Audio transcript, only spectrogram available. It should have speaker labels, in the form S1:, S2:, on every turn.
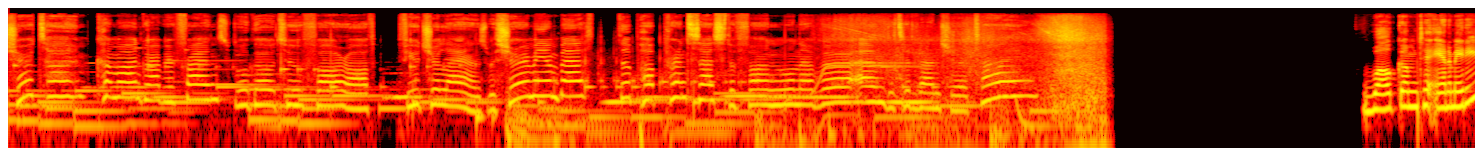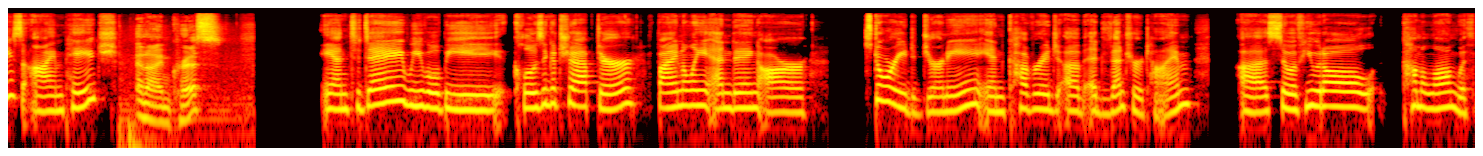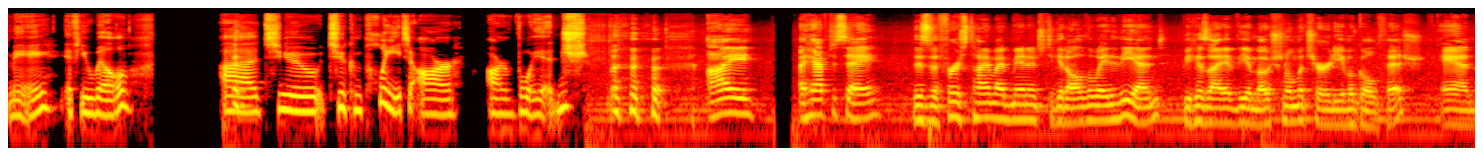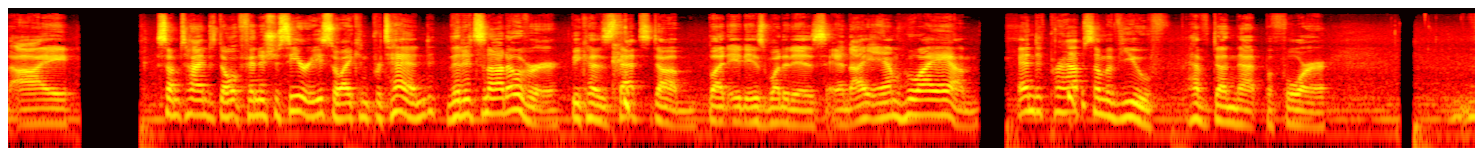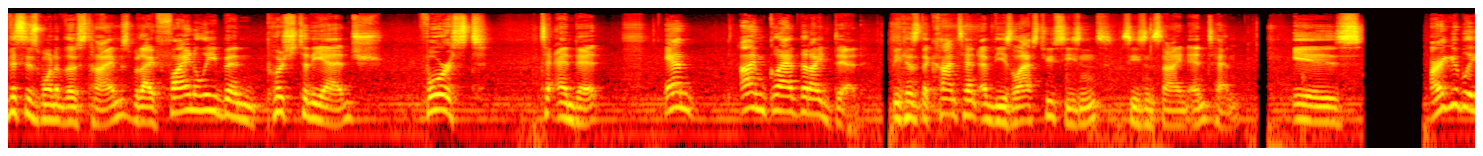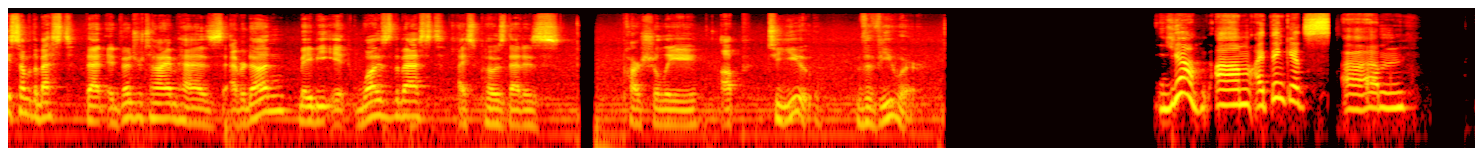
S1: Adventure time. Come on, grab your friends. We'll go too far off future lands with Shermie and Beth, the pup princess. The fun will never end. It's adventure time.
S2: Welcome to Animates. I'm Paige.
S3: And I'm Chris.
S2: And today we will be closing a chapter, finally ending our storied journey in coverage of Adventure Time. Uh, so if you would all come along with me, if you will, uh, to to complete our our voyage.
S3: I I have to say, this is the first time I've managed to get all the way to the end because I have the emotional maturity of a goldfish, and I sometimes don't finish a series so I can pretend that it's not over because that's dumb, but it is what it is, and I am who I am. And perhaps some of you have done that before. This is one of those times, but I've finally been pushed to the edge, forced to end it, and I'm glad that I did because the content of these last two seasons, seasons 9 and 10, is arguably some of the best that Adventure Time has ever done. Maybe it was the best. I suppose that is partially up to you, the viewer.
S2: Yeah, um, I think it's um,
